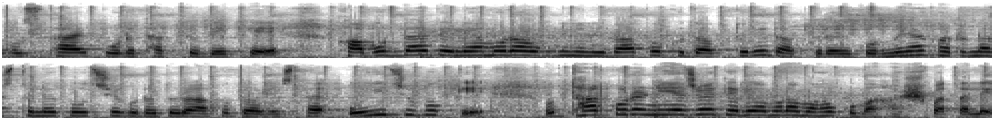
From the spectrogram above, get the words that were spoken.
অবস্থায় পড়ে থাকতে দেখে খবর দেয় তেলিয়ামোড়া অগ্নি নির্বাপক দপ্তরে দপ্তরের কর্মীরা ঘটনাস্থলে পৌঁছে গুরুতর আহত অবস্থায় ওই যুবককে উদ্ধার করে নিয়ে যায় তেলিয়ামোড়া মহকুমা হাসপাতালে।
